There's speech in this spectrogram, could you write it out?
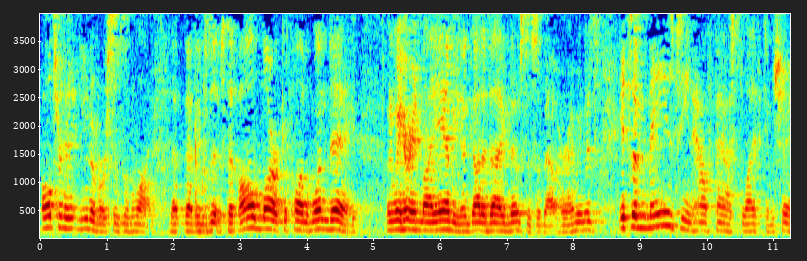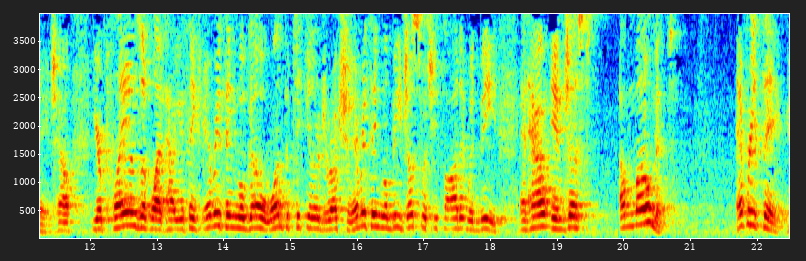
alternate universes of life that, that exist, that all mark upon one day when we were in Miami and got a diagnosis about her. I mean, it's, it's amazing how fast life can change, how your plans of life, how you think everything will go one particular direction, everything will be just what you thought it would be, and how in just a moment, everything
